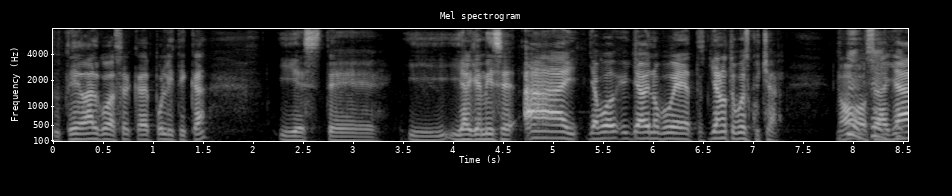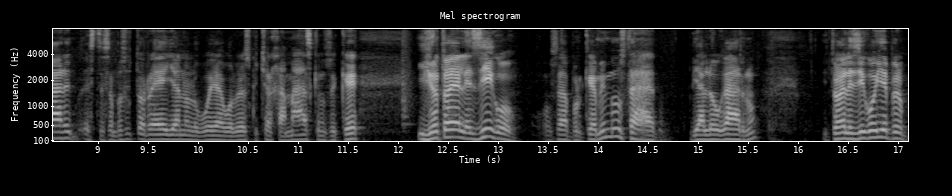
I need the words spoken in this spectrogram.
tuteo algo acerca de política y este y, y alguien me dice, ay, ya, voy- ya no voy a- ya no te voy a escuchar. ¿No? O sea, ya este San Pascualito Rey ya no lo voy a volver a escuchar jamás, que no sé qué. Y yo todavía les digo, o sea, porque a mí me gusta dialogar, ¿no? Y todavía les digo, oye, pero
